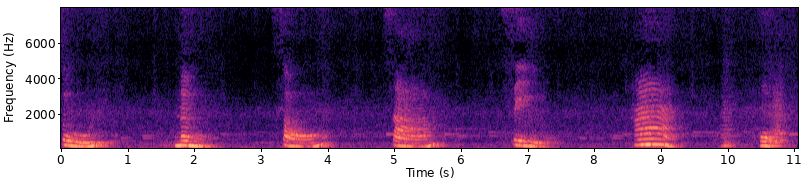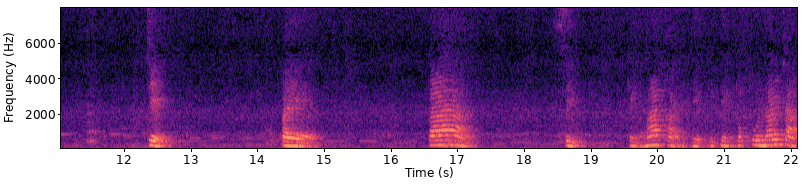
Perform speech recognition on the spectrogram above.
ศูนย์หนึ่งสองสามสี่ห้าหกเจ็ดแปดเก้าสิบเก่งมากค่ะเด็กๆเด็กๆทบทวนได้จาก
